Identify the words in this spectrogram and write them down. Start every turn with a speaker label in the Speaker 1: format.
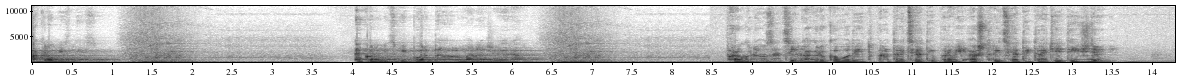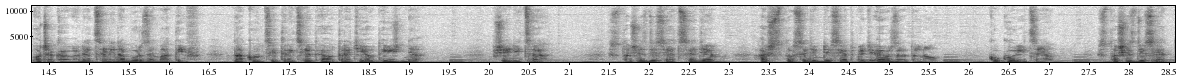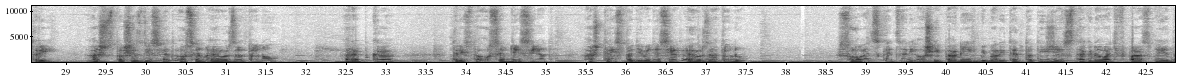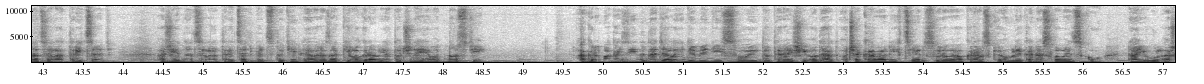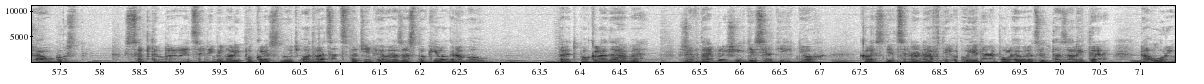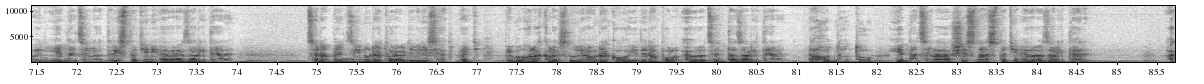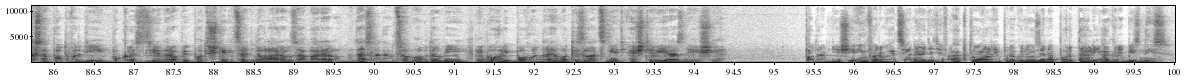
Speaker 1: Agrobiznis. Ekonomický portál manažéra. Prognóza cien agrokomodít pre 31. až 33. týždeň. Očakávané ceny na burze Matif na konci 33. týždňa. Pšenica 167 až 175 eur za tonu, kukurica 163 až 168 eur za tonu, repka 380 až 390 eur za tonu. Slovenské ceny ošípaných by mali tento týždeň stagnovať v pásme 1,30 až 1,35 eur za kilogram jatočnej hmotnosti. Agromagazín naďalej nemení svoj doterajší odhad očakávaných cien surového krávskeho mlieka na Slovensku na júl až august – Septembrové ceny by mali poklesnúť o 20 stotín eur za 100 kg. Predpokladáme, že v najbližších desiatich dňoch klesne cena nafty o 1,5 eurocenta za liter na úroveň 1,3 eur za liter, cena benzínu Natural 95 by mohla klesnúť rovnako o 1,5 eurocenta za liter na hodnotu 1,16 eur za liter. Sa potvrdí pokles cien ropy pod 40 dolárov za barel, v nasledujúcom období by mohli pohodné hmoty zlacnieť ešte výraznejšie. Podrobnejšie informácie nájdete v aktuálnej prognóze na portáli Agrobiznis.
